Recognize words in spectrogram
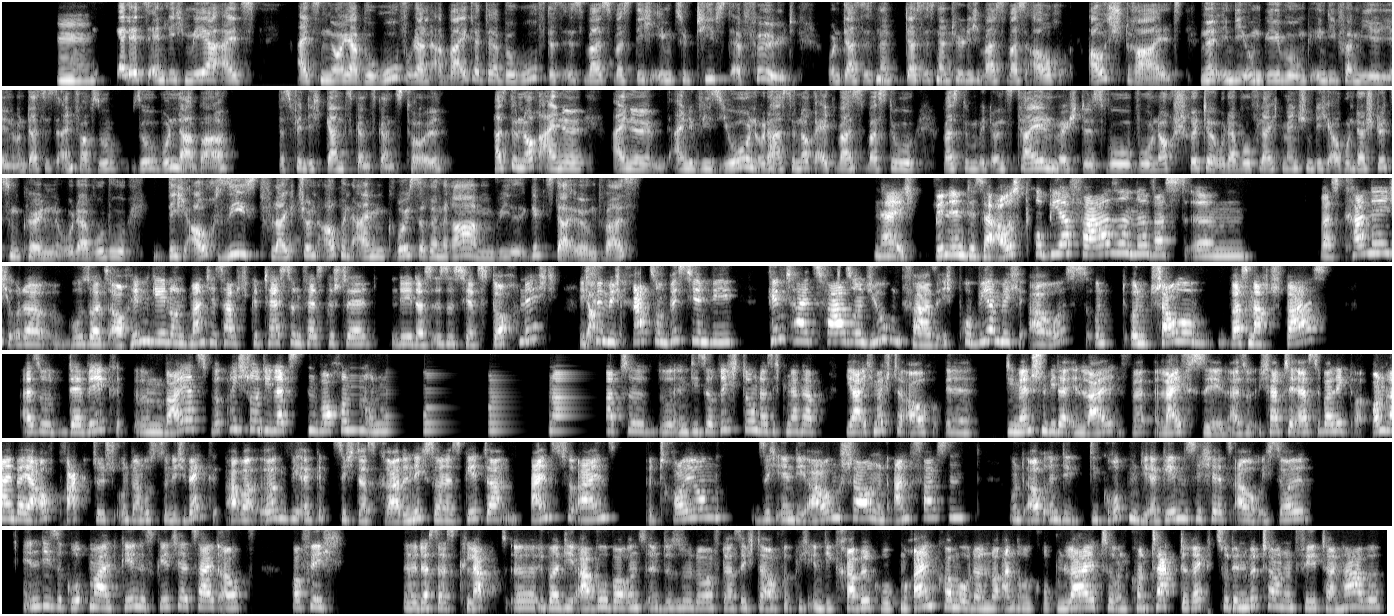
Mhm. Ja, letztendlich mehr als als ein neuer Beruf oder ein erweiterter Beruf, das ist was, was dich eben zutiefst erfüllt. Und das ist, das ist natürlich was, was auch ausstrahlt ne, in die Umgebung, in die Familien. Und das ist einfach so, so wunderbar. Das finde ich ganz, ganz, ganz toll. Hast du noch eine, eine, eine Vision oder hast du noch etwas, was du, was du mit uns teilen möchtest, wo, wo noch Schritte oder wo vielleicht Menschen dich auch unterstützen können oder wo du dich auch siehst, vielleicht schon auch in einem größeren Rahmen? Gibt es da irgendwas? Na, ich bin in dieser Ausprobierphase, ne, was, ähm, was kann ich oder wo soll es auch hingehen? Und manches habe ich getestet und festgestellt, nee, das ist es jetzt doch nicht. Ich ja. fühle mich gerade so ein bisschen wie Kindheitsphase und Jugendphase. Ich probiere mich aus und, und schaue, was macht Spaß. Also der Weg ähm, war jetzt wirklich so die letzten Wochen und Monate so in diese Richtung, dass ich gemerkt habe, ja, ich möchte auch äh, die Menschen wieder in live, live sehen. Also ich hatte erst überlegt, online wäre ja auch praktisch und da musst du nicht weg, aber irgendwie ergibt sich das gerade nicht, sondern es geht da eins zu eins Betreuung sich in die Augen schauen und anfassen und auch in die, die Gruppen, die ergeben sich jetzt auch. Ich soll in diese Gruppen halt gehen. Es geht jetzt halt auch, hoffe ich, dass das klappt äh, über die AWO bei uns in Düsseldorf, dass ich da auch wirklich in die Krabbelgruppen reinkomme oder noch andere Gruppen leite und Kontakt direkt zu den Müttern und Vätern habe.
